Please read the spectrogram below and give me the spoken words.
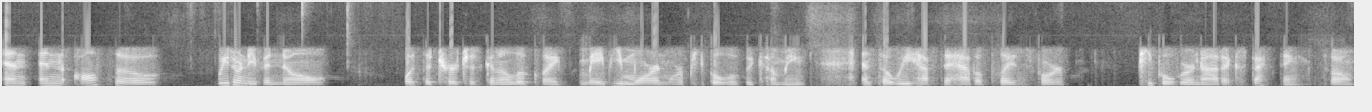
and and also we don't even know what the church is going to look like. Maybe more and more people will be coming, and so we have to have a place for people we're not expecting. So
